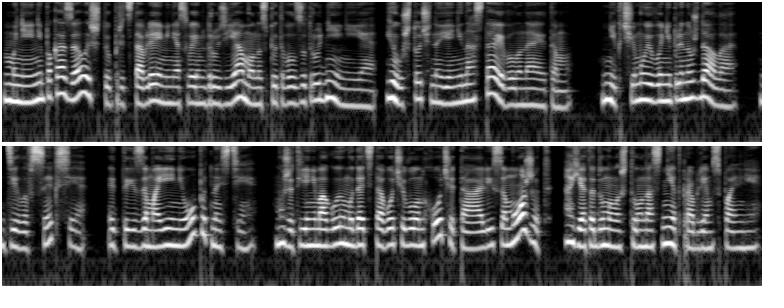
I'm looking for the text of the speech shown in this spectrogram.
Мне не показалось, что, представляя меня своим друзьям, он испытывал затруднения. И уж точно я не настаивала на этом. Ни к чему его не принуждала. Дело в сексе? Это из-за моей неопытности? Может, я не могу ему дать того, чего он хочет, а Алиса может? А я-то думала, что у нас нет проблем в спальне.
